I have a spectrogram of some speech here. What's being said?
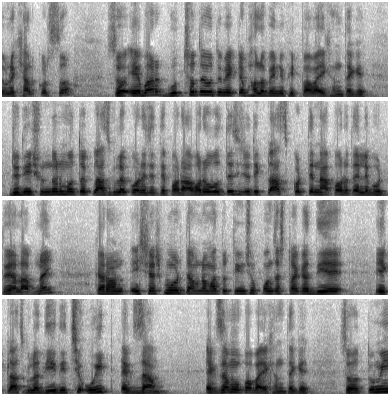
তোমরা খেয়াল করছ। সো এবার গুচ্ছতেও তুমি একটা ভালো বেনিফিট পাবা এখান থেকে। যদি সুন্দর মতো ক্লাসগুলো করে যেতে পারো। আবারও বলতেছি, যদি ক্লাস করতে না পারো, তাহলে ভর্তি হয়ে লাভ নাই। কারণ এই শেষ মুহূর্তে আমরা মাত্র তিনশো পঞ্চাশ টাকা দিয়ে এই ক্লাসগুলো দিয়ে দিচ্ছি উইথ এক্সাম এক্সামও পাবা এখান থেকে। সো তুমি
